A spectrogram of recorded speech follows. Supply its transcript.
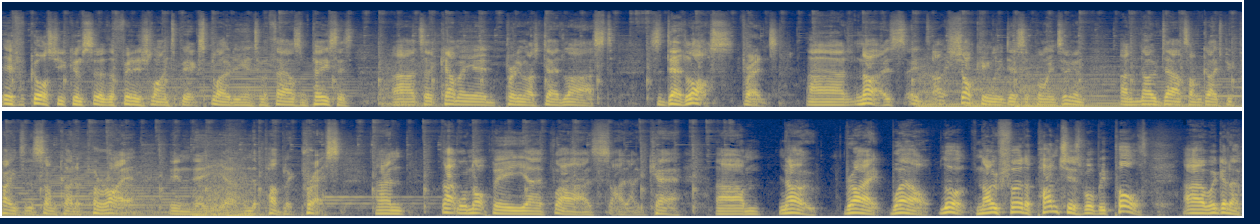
if of course you consider the finish line to be exploding into a thousand pieces, uh, to coming in pretty much dead last. It's a dead loss, friends. Uh, no, it's, it's uh, shockingly disappointing, and, and, no doubt I'm going to be painted as some kind of pariah in the uh, in the public press, and that will not be. Uh, well, I don't care. Um, no, right. Well, look, no further punches will be pulled. Uh, we're gonna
